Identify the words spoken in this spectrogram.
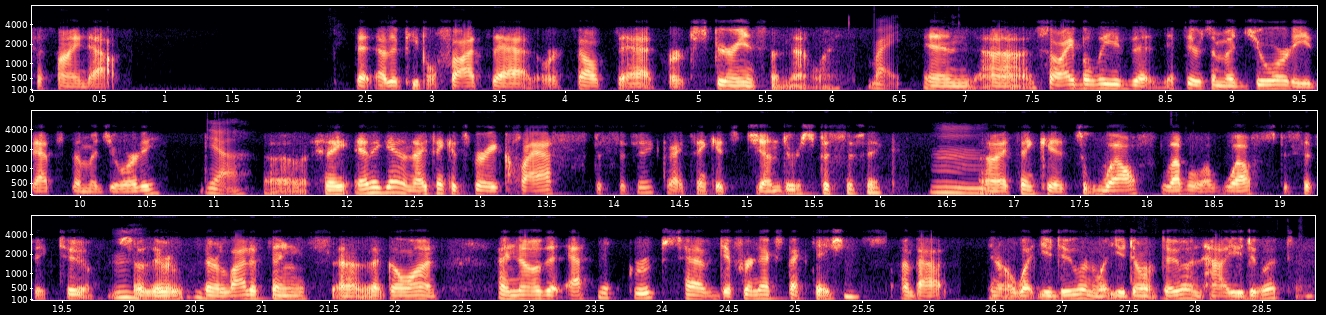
to find out that other people thought that or felt that or experienced them that way. Right. And uh, so I believe that if there's a majority, that's the majority. Yeah. Uh, and, and, again, I think it's very class specific. I think it's gender specific. Mm. Uh, I think it's wealth level of wealth specific too. Mm. So there there are a lot of things uh, that go on. I know that ethnic groups have different expectations about you know what you do and what you don't do and how you do it and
